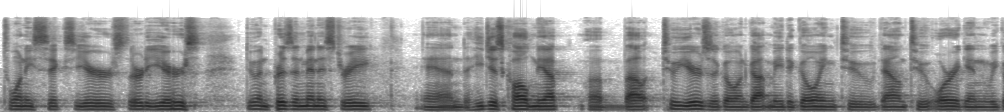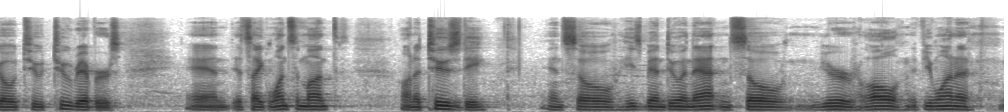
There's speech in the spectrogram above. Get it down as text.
26 years, 30 years, doing prison ministry. And he just called me up about two years ago and got me to going to down to Oregon. We go to Two Rivers, and it's like once a month on a Tuesday. And so he's been doing that. And so you're all, if you want to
